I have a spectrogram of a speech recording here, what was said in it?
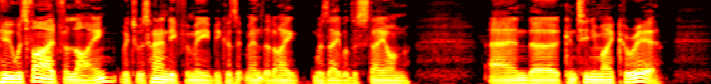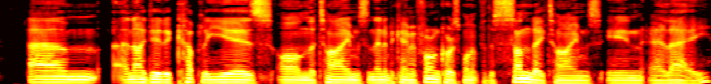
who was fired for lying, which was handy for me because it meant that I was able to stay on and uh, continue my career. Um, and I did a couple of years on the Times, and then I became a foreign correspondent for the Sunday Times in LA,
